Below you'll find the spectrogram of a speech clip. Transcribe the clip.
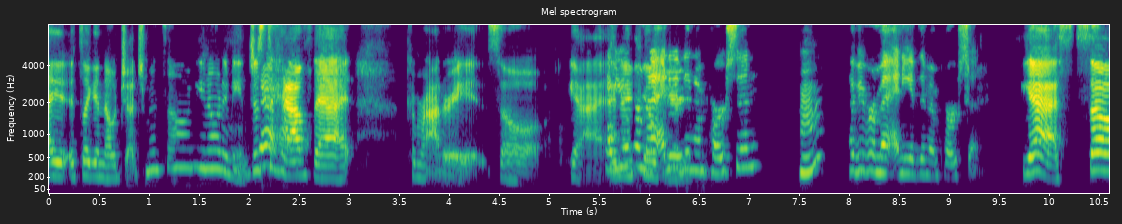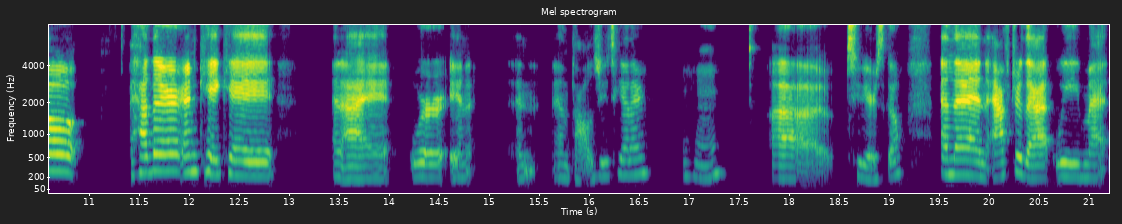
I it's like a no judgment zone. You know what I mean? Just to have that camaraderie. So yeah. Have you ever met any of them in person? Hmm? Have you ever met any of them in person? Yes. So Heather and KK and I were in an anthology together Mm-hmm. uh two years ago. And then after that we met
